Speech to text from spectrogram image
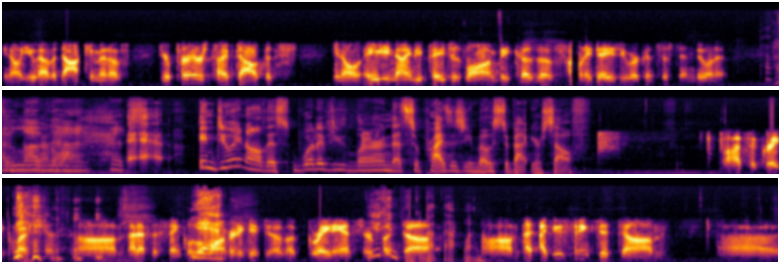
you know, you have a document of your prayers typed out that's you know 80, 90 pages long because of how many days you were consistent in doing it. That's I love that. That's... In doing all this, what have you learned that surprises you most about yourself? Oh, that's a great question. um, I'd have to think a little yeah. longer to give you a, a great answer. You but can think uh, about that one. Um, I, I do think that um, uh,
